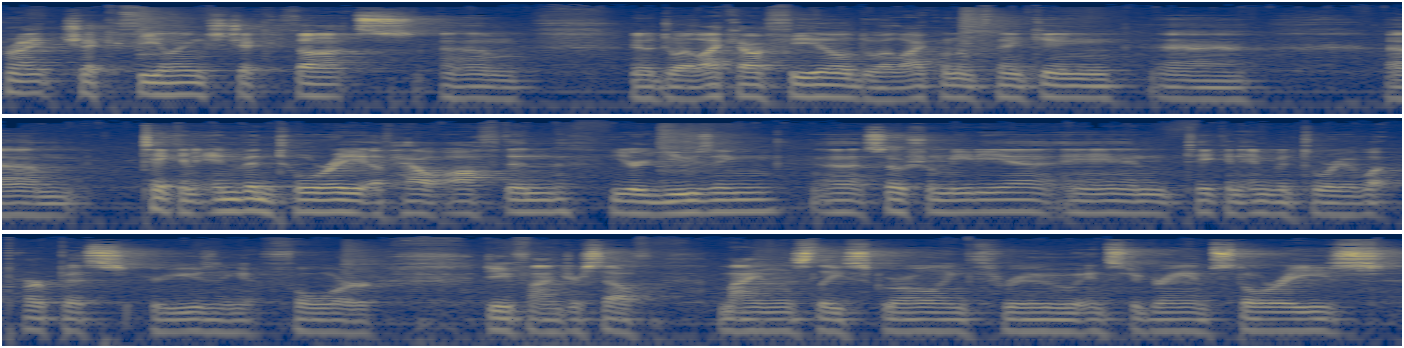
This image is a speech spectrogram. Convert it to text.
right? Check feelings, check thoughts. Um, you know, do I like how I feel? Do I like what I'm thinking? Uh, um, take an inventory of how often you're using uh, social media, and take an inventory of what purpose you're using it for. Do you find yourself mindlessly scrolling through Instagram stories,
